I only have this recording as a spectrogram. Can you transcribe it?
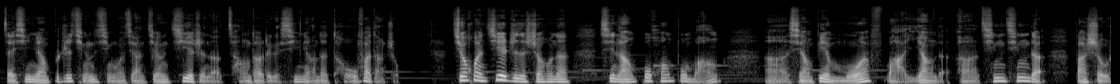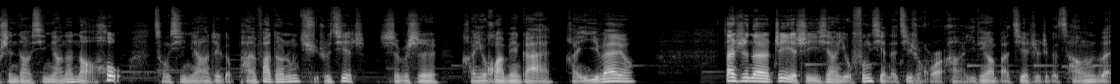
在新娘不知情的情况下，将戒指呢藏到这个新娘的头发当中。交换戒指的时候呢，新郎不慌不忙，啊，像变魔法一样的啊，轻轻的把手伸到新娘的脑后，从新娘这个盘发当中取出戒指，是不是很有画面感，很意外哟？但是呢，这也是一项有风险的技术活啊，一定要把戒指这个藏稳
